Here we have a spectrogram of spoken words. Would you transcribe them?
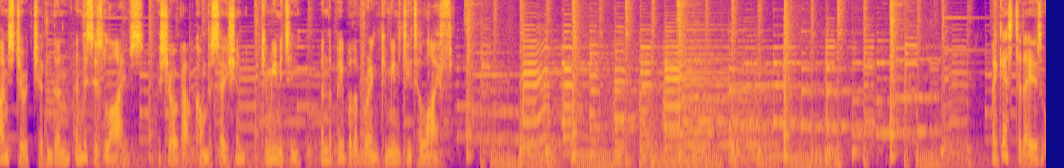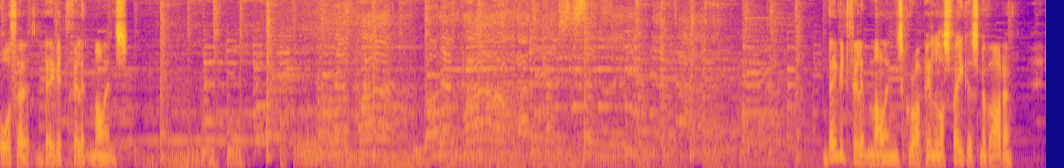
I'm Stuart Chittenden, and this is Lives, a show about conversation, community, and the people that bring community to life. My guest today is author David Philip Mullins. David Philip Mullins grew up in Las Vegas, Nevada,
